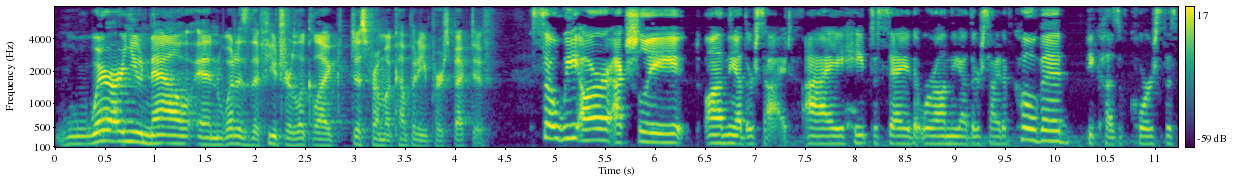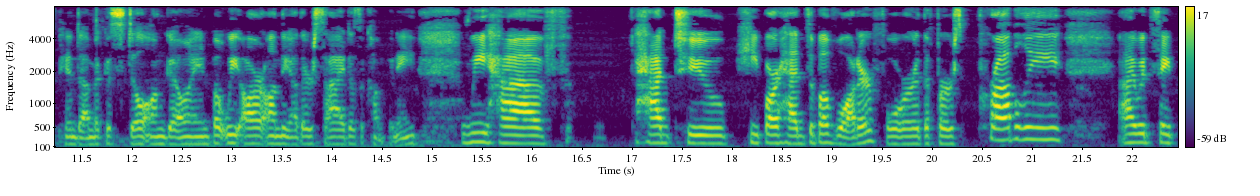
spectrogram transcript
Where are you now, and what does the future look like just from a company perspective? So we are actually on the other side. I hate to say that we're on the other side of COVID because, of course, this pandemic is still ongoing, but we are on the other side as a company. We have had to keep our heads above water for the first probably, I would say,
